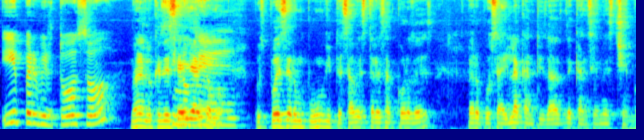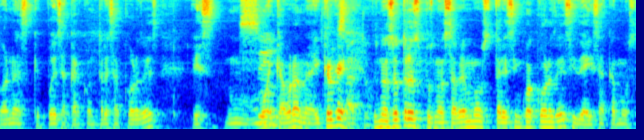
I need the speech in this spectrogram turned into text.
hiper virtuoso. Bueno, lo que decía ella, como, pues puede ser un punk y te sabes tres acordes, pero pues ahí la cantidad de canciones chingonas que puedes sacar con tres acordes es muy cabrona. Y creo que pues, nosotros pues nos sabemos tres, cinco acordes y de ahí sacamos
